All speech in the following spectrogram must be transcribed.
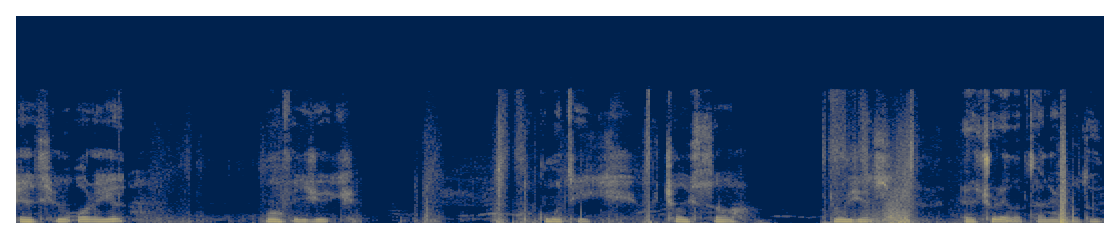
Evet şimdi orayı mahvedecek. Dokunmatik çalışsa göreceğiz. Evet şuraya da bir tane yolladım.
